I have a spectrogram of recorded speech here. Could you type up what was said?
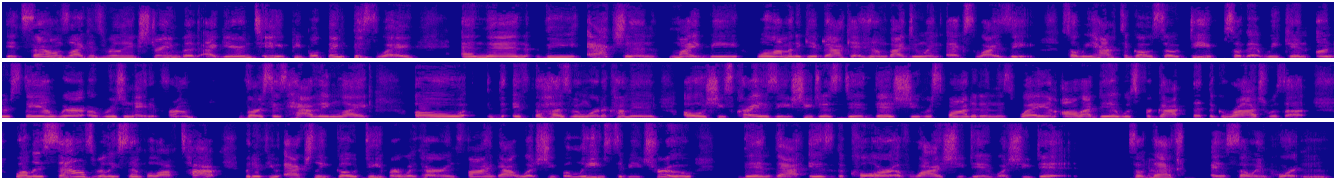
it sounds like it's really extreme, but I guarantee people think this way. And then the action might be, well, I'm going to get back at him by doing X, Y, Z. So we have to go so deep so that we can understand where it originated from versus having like, oh, if the husband were to come in, oh, she's crazy. She just did this. She responded in this way. And all I did was forgot that the garage was up. Well, it sounds really simple off top, but if you actually go deeper with her and find out what she believes to be true, then that is the core of why she did what she did. So that's is so important.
